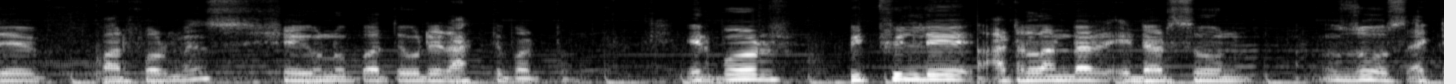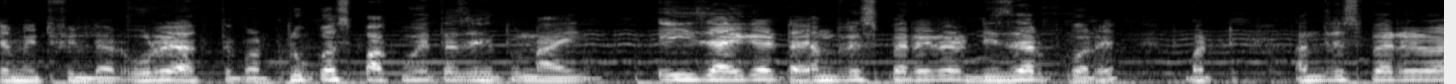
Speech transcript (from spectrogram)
যে পারফরমেন্স সেই অনুপাতে ওরে রাখতে পারতো। এরপর মিডফিল্ডে আটালান্ডার এডারসন জোস একটা মিডফিল্ডার ওরে রাখতে পারত। লুকাস পাকুয়েতা যেহেতু নাই, এই জায়গাটা আন্দ্রেস প্যারেরা ডিজার্ভ করে বাট আন্দ্রেস প্যারেরা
